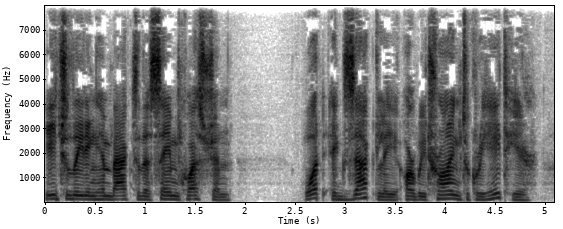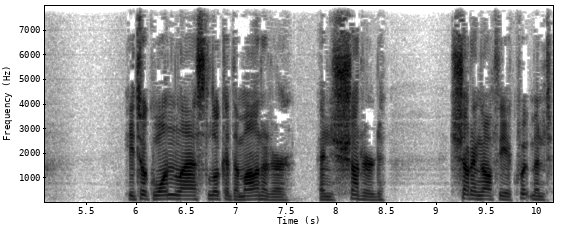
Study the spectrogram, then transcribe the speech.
each leading him back to the same question What exactly are we trying to create here? He took one last look at the monitor and shuddered. Shutting off the equipment,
